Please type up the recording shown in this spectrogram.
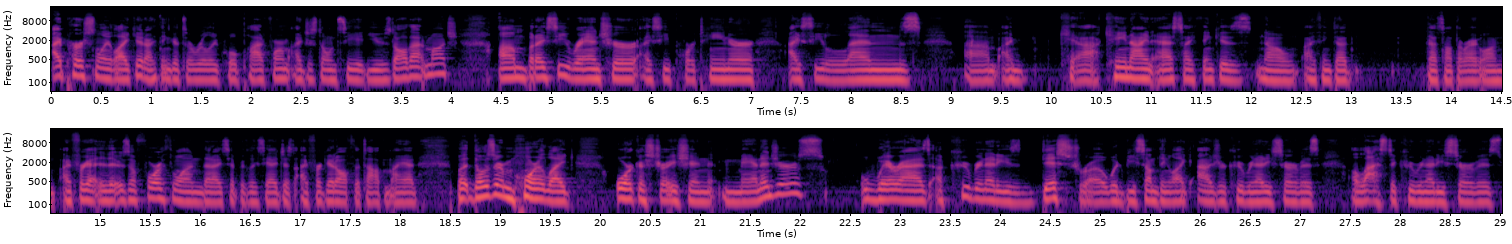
I personally like it. I think it's a really cool platform. I just don't see it used all that much. Um, but I see Rancher, I see Portainer, I see Lens. Um, I'm uh, K9S. I think is no. I think that that's not the right one. I forget. There's a fourth one that I typically see. I just I forget off the top of my head. But those are more like orchestration managers Whereas a Kubernetes distro would be something like Azure Kubernetes Service, Elastic Kubernetes Service,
